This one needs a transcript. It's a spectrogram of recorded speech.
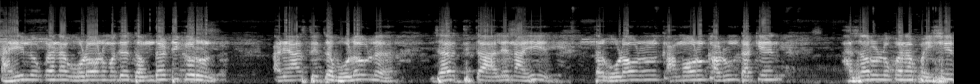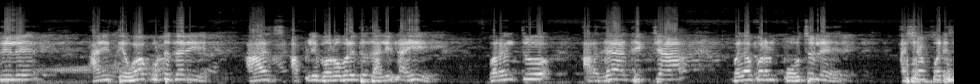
काही लोकांना गोडाऊनमध्ये दमदाटी करून आणि आज तिथं बोलवलं जर तिथं आले नाहीत तर गोडाऊन कामावरून काढून टाकेन हजारो लोकांना पैसे दिले आणि तेव्हा कुठंतरी आज आपली बरोबरी तर झाली नाही. परंतु अर्ध्या अधिकच्या बलापर्यंत पोहोचले अशा परिस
